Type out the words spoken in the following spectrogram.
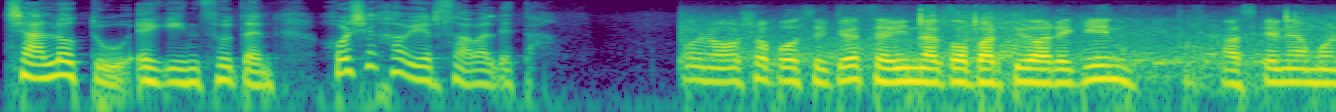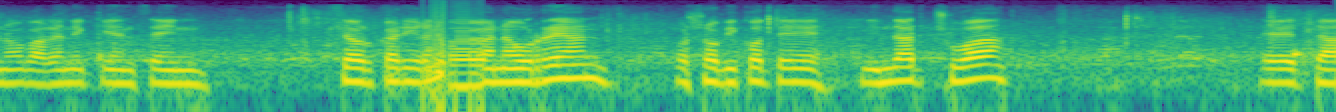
txalotu egin zuten. Jose Javier Zabaleta. Bueno, oso pozik ez, egindako partiduarekin, azkenean, bueno, bagenekien zein ze aurkari genuen aurrean, oso bikote indartsua, eta,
